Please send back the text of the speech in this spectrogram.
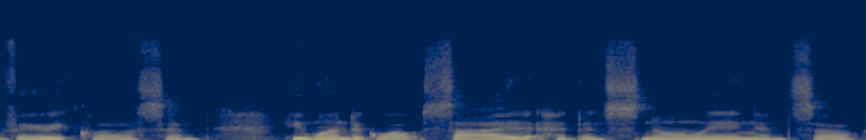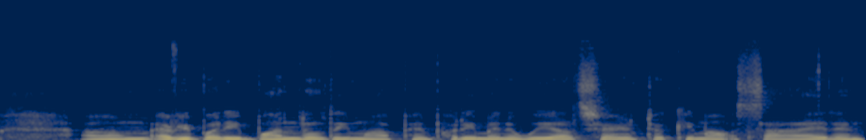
very close, and he wanted to go outside. It had been snowing, and so um, everybody bundled him up and put him in a wheelchair and took him outside. And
